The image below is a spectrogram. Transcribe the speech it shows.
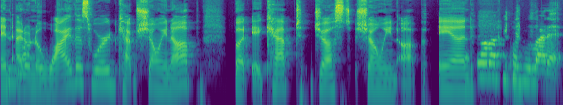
And yeah. I don't know why this word kept showing up, but it kept just showing up. And up because you let it.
